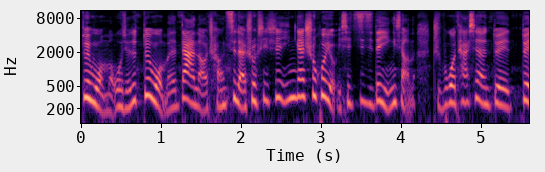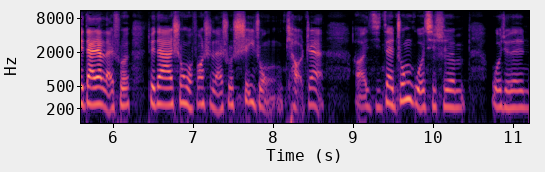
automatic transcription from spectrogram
对我们，我觉得对我们的大脑长期来说，其实应该是会有一些积极的影响的。只不过它现在对对大家来说，对大家生活方式来说是一种挑战啊，以及在中国，其实我觉得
